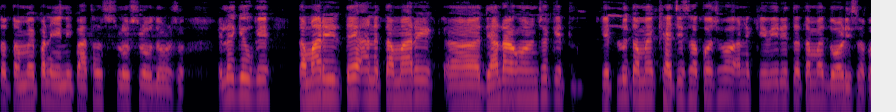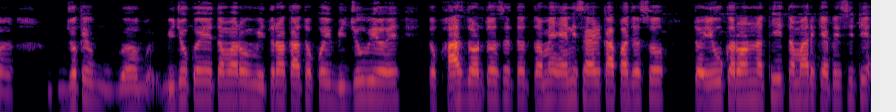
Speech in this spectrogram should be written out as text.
તો તમે પણ એની પાછળ સ્લો સ્લો દોડશો. એટલે કેવું કે તમારી રીતે અને તમારે ધ્યાન રાખવાનું છે કે કેટલું તમે ખેંચી શકો છો અને કેવી રીતે તમે દોડી શકો છો. જો કે બીજો કોઈ તમારો મિત્ર કાં તો કોઈ બીજું બી હોય, તો ફાસ્ટ દોડતો હશે, તો તમે એની સાઈડ કાપા જશો, તો એવું કરવાનું નથી. તમારી કેપેસિટી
